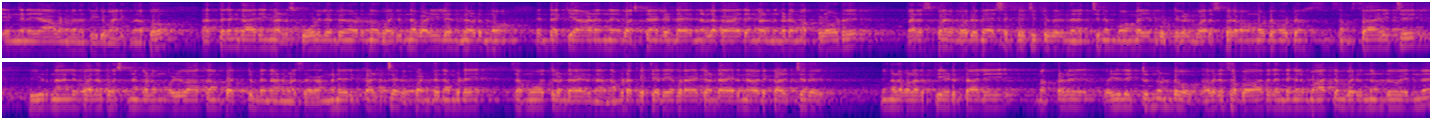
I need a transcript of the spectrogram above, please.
എങ്ങനെയാവണമെന്ന് തീരുമാനിക്കുന്നത്. അപ്പോൾ അത്തരം കാര്യങ്ങൾ സ്കൂളിൽ എന്ത് നടന്നു വരുന്ന വഴിയിൽ എന്ത് നടന്നു എന്തൊക്കെയാണെന്ന് ബസ് സ്റ്റാൻഡിൽ ഉണ്ടായെന്നുള്ള കാര്യങ്ങൾ നിങ്ങളുടെ മക്കളോട് പരസ്പരം ഒരു മേശയ്ക്ക് ചുറ്റി വരുന്ന അച്ഛനും അമ്മയും കുട്ടികളും പരസ്പരം അങ്ങോട്ടും ഇങ്ങോട്ടും സംസാരിച്ച് തീർന്നാൽ പല പ്രശ്നങ്ങളും ഒഴിവാക്കാൻ പറ്റും എന്നാണ് മനസ്സിലാക്കുക. അങ്ങനെ ഒരു കൾച്ചർ പണ്ട് നമ്മുടെ സമൂഹത്തിലുണ്ടായിരുന്ന നമ്മുടെയൊക്കെ ചെറിയ പ്രായത്തിലുണ്ടായിരുന്ന ഒരു കൾച്ചർ നിങ്ങളെ വളർത്തിയെടുത്താൽ മക്കൾ വഴിതെറ്റുന്നുണ്ടോ അവരുടെ സ്വഭാവത്തിൽ എന്തെങ്കിലും മാറ്റം വരുന്നുണ്ടോ എന്ന്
